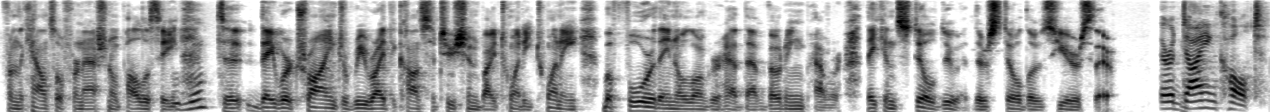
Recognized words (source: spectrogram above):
from the Council for National Policy. Mm-hmm. To, they were trying to rewrite the Constitution by 2020 before they no longer had that voting power. They can still do it. There's still those years there. They're a dying cult.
